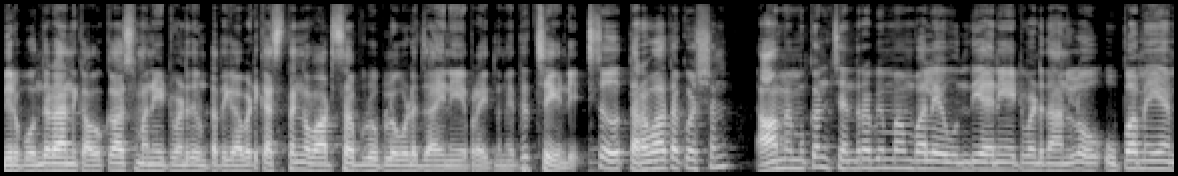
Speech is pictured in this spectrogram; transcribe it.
మీరు పొందడానికి అవకాశం అనేటువంటిది ఉంటుంది కాబట్టి ఖచ్చితంగా వాట్సాప్ గ్రూప్లో కూడా జాయిన్ అయ్యే ప్రయత్నం అయితే చేయండి. సో తర్వాత క్వశ్చన్ ఆమె ముఖం చంద్రబింబం వలె ఉంది అనేటువంటి దానిలో ఉపమేయం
